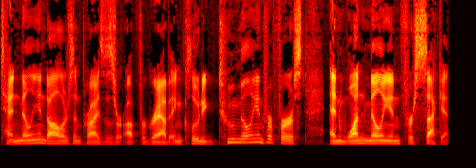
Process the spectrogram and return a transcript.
$10 million in prizes are up for grab, including 2 million for first and 1 million for second.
